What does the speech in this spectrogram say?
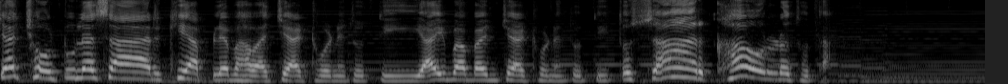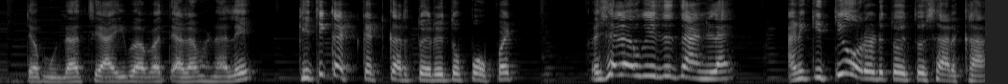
त्या छोटूला सारखी आपल्या भावाची आठवण येत होती. आईबाबांची आठवण येत होती. तो सारखा ओरडत होता. त्या मुलाचे आई बाबा त्याला म्हणाले किती कटकट करतोय रे तो पोपट. कशाला उगीच आणलाय? आणि किती ओरडतोय तो सारखा.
